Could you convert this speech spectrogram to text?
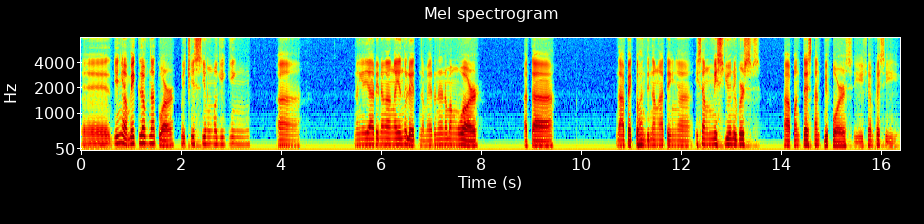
eh, yun nga, make love not war, which is yung magiging ah nangyayari na nga ngayon ulit na meron na namang war at ah, naapektuhan din ng ating ah, isang Miss Universe ah, contestant before si syempre si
